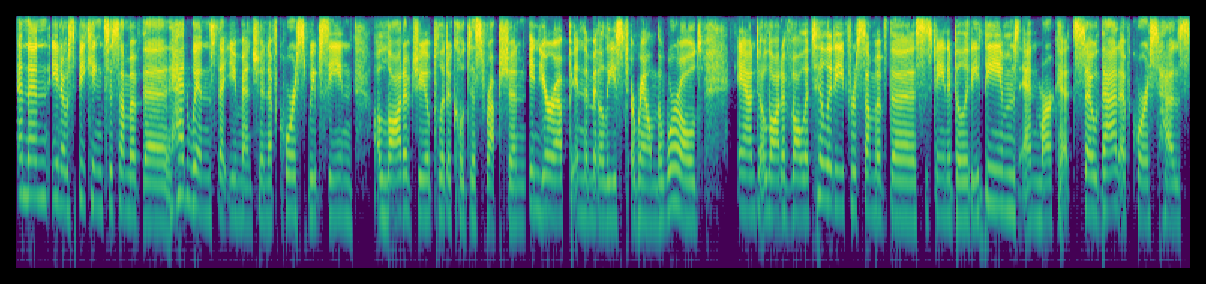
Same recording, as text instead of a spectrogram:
And then, you know, speaking to some of the headwinds that you mentioned, of course, we've seen a lot of geopolitical disruption in Europe, in the Middle East, around the world, and a lot of volatility for some of the sustainability themes and markets. So, that, of course, has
